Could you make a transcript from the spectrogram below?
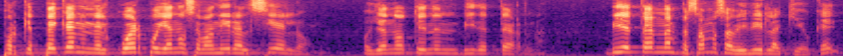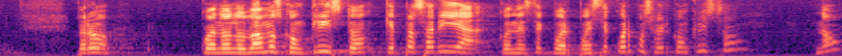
porque pecan en el cuerpo ya no se van a ir al cielo o ya no tienen vida eterna. Vida eterna empezamos a vivirla aquí, ¿ok? Pero cuando nos vamos con Cristo, ¿qué pasaría con este cuerpo? ¿Este cuerpo se va a ir con Cristo? No.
